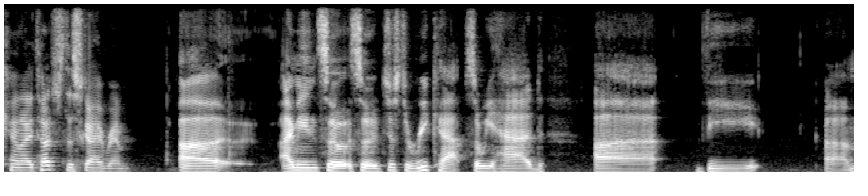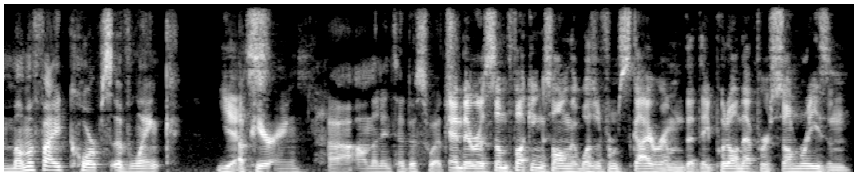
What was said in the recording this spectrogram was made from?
Can I touch the Skyrim? Uh, I mean, so so just to recap, so we had uh, the uh, mummified corpse of Link Yes. appearing uh, on the Nintendo Switch. And there was some fucking song that wasn't from Skyrim that they put on that for some reason.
